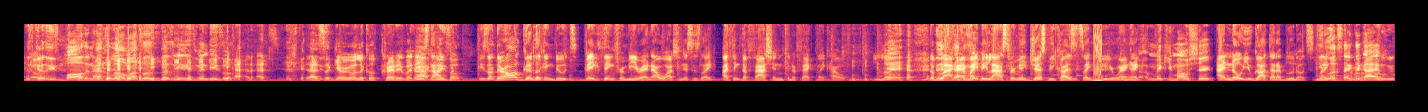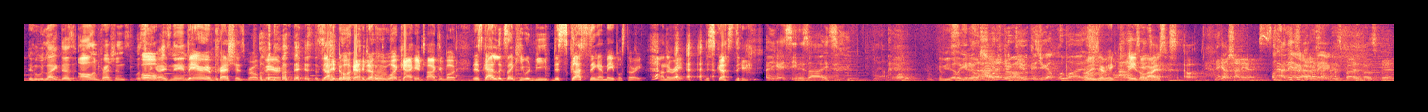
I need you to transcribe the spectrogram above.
Just because he's bald and has a little muscles doesn't mean he's Vin Diesel. Yeah, that's that's a, give him a little credit, but he's not. Diesel. He's they're all good looking dudes. Big thing for me right now watching this is like I think the fashion can affect like how you look. Yeah, yeah. The This black guy might be last for me just because it's like you're wearing like A Mickey Mouse shirt. I know you got that at Blue Notes. He looks like the guy who who like does all impressions. What's Oh, the guy's name? Bear impressions, bro. Bear. I know, I know what guy you're talking about. This guy looks like he would be disgusting at Maple Story on the right. disgusting. have you guys seen his eyes? Have you seen him? I wouldn't with you because you got blue eyes. Oh, does he have I like hazel his eyes? Oh, he got shiny eyes. I think I got a man. He's probably the most fit.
